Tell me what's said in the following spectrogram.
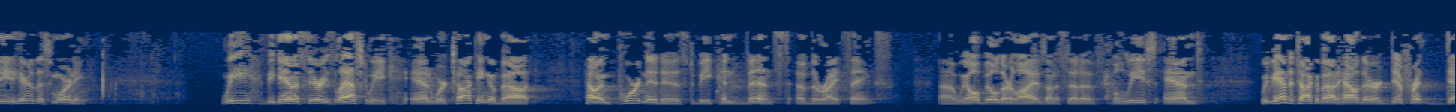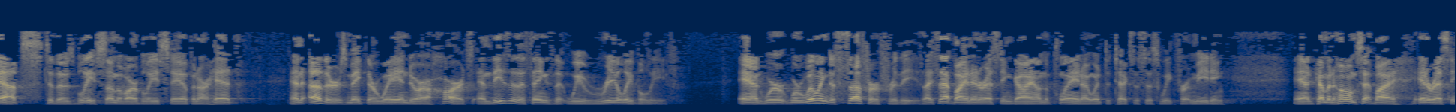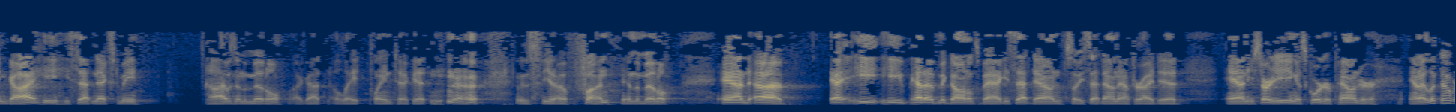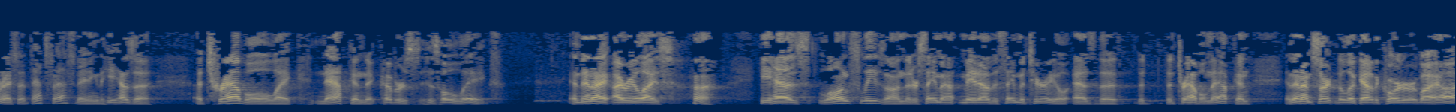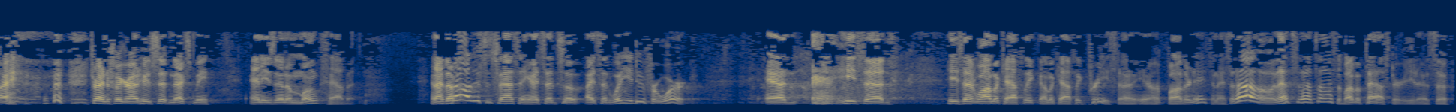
see you here this morning. We began a series last week and we're talking about how important it is to be convinced of the right things. Uh, we all build our lives on a set of beliefs and we began to talk about how there are different depths to those beliefs. Some of our beliefs stay up in our head and others make their way into our hearts and these are the things that we really believe and we're we're willing to suffer for these. I sat by an interesting guy on the plane. I went to Texas this week for a meeting, and coming home, sat by an interesting guy. He he sat next to me. Uh, I was in the middle. I got a late plane ticket, and uh, it was you know fun in the middle. And uh, uh, he he had a McDonald's bag. He sat down, so he sat down after I did, and he started eating his quarter pounder and I looked over and I said, "That's fascinating that he has a a travel like napkin that covers his whole legs." And then I, I realized, huh, he has long sleeves on that are same made out of the same material as the the, the travel napkin. And then I'm starting to look out of the corner of my eye, trying to figure out who's sitting next to me, and he's in a monk's habit. And I thought, oh, this is fascinating. I said, so I said, what do you do for work? And he said, he said, well, I'm a Catholic. I'm a Catholic priest. Uh, you know, Father Nathan. I said, oh, that's, that's awesome. I'm a pastor, you know, so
